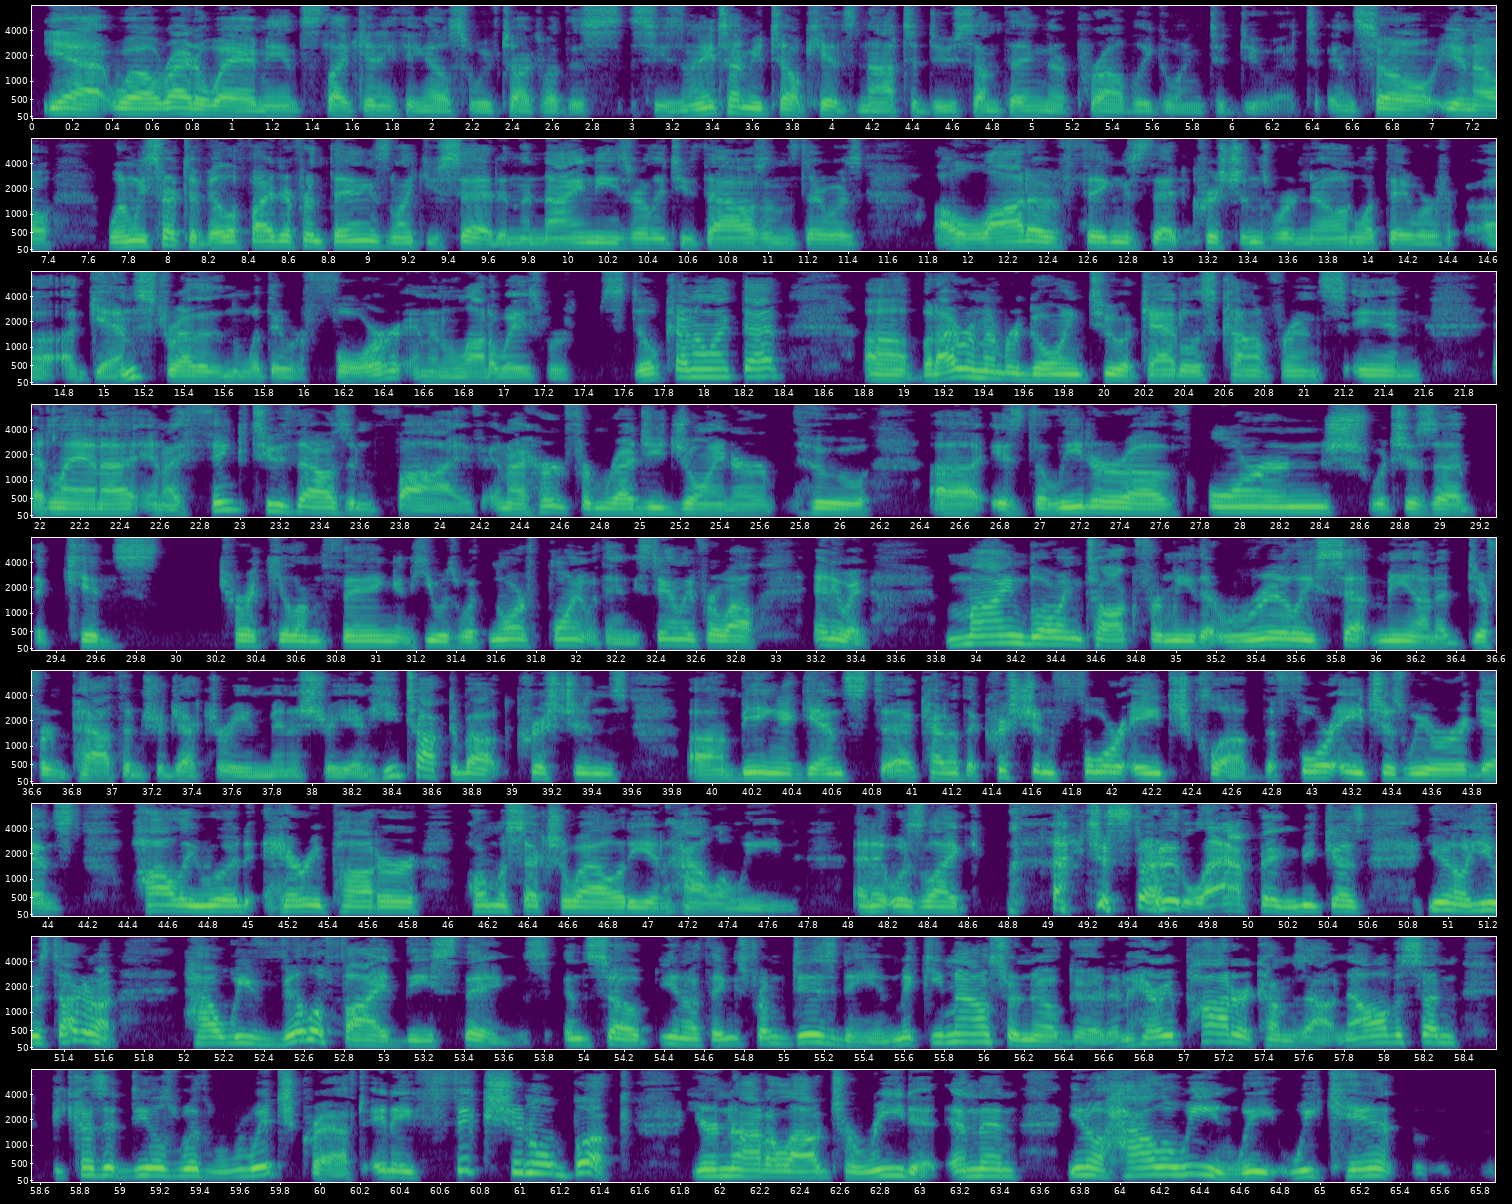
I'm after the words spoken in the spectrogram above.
Yeah, well, right away. I mean, it's like anything else that we've talked about this season. Anytime you tell kids not to do something, they're probably going to do it. And so, you know, when we start to vilify different things, and like you said, in the 90s, early 2000s, there was a lot of things that Christians were known what they were uh, against rather than what they were for. And in a lot of ways, we're still kind of like that. Uh, but I remember going to a Catalyst conference in Atlanta in, I think, 2005. And I heard from Reggie Joiner, who uh, is the leader of Orange, which is a, a kids curriculum thing. And he was with North Point with Andy Stanley for a while. Anyway, mind blowing talk for me that really set me on a different path and trajectory in ministry. And he talked about Christians um, being against uh, kind of the Christian 4 H club. The 4 H's we were against Hollywood, Harry Potter, homosexuality, and Halloween. And it was like, I just started laughing because, you know, he was talking about how we vilified these things. And so, you know, things from Disney and Mickey Mouse are no good. And Harry Potter comes out. Now, all of a sudden, because it deals with witchcraft in a fictional book, you're not allowed to read it. And then, you know, Halloween, we we can't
